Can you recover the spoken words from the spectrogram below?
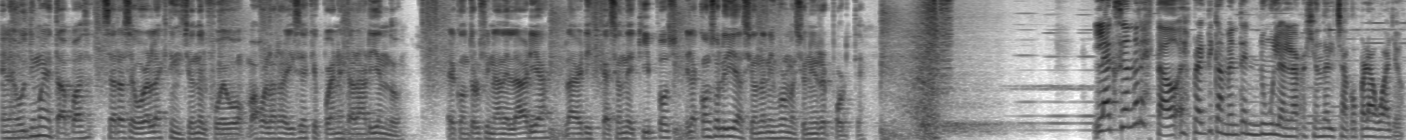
En las últimas etapas se asegura la extinción del fuego bajo las raíces que pueden estar ardiendo, el control final del área, la verificación de equipos y la consolidación de la información y reporte. La acción del Estado es prácticamente nula en la región del Chaco paraguayo.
